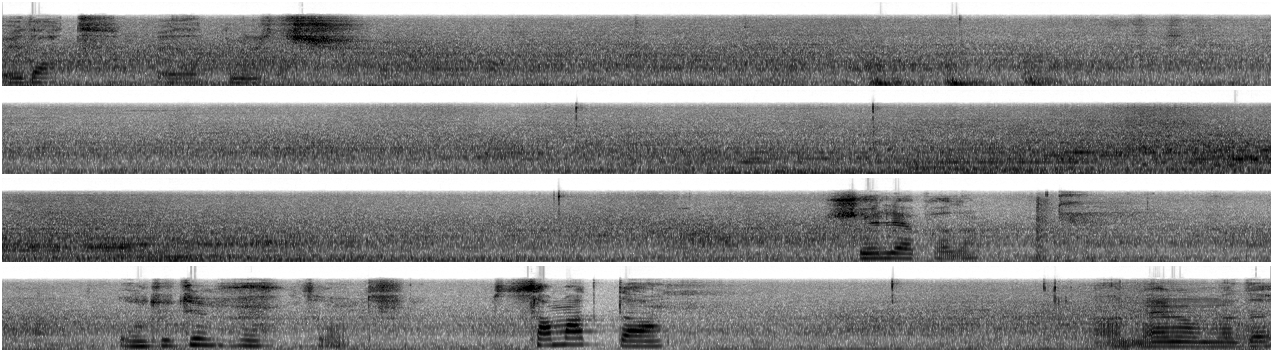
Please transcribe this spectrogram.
Vedat. Vedat Muriç. Şöyle yapalım. Oldu değil mi? Tamamdır. Samat da. Annen anladı.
